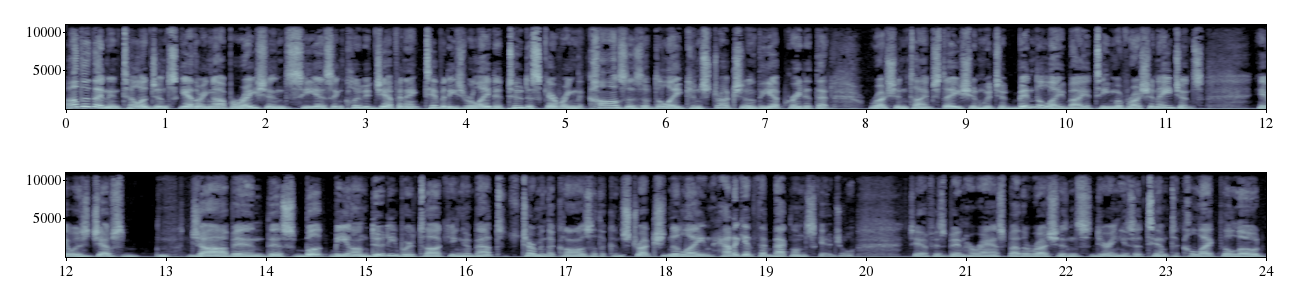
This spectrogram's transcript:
Other than intelligence gathering operations, he has included Jeff in activities related to discovering the causes of delayed construction of the upgrade at that Russian type station, which had been delayed by a team of Russian agents. It was Jeff's job in this book, Beyond Duty, we're talking about, to determine the cause of the construction delay and how to get that back on schedule. Jeff has been harassed by the Russians during his attempt to collect the load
